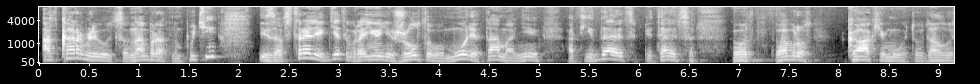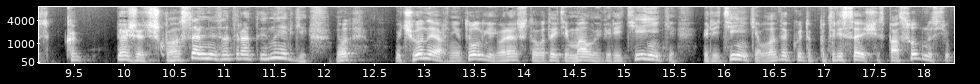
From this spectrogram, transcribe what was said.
откармливаются на обратном пути из Австралии где-то в районе Желтого моря, там они отъедаются, питаются. Вот вопрос, как ему это удалось? Как... Знаешь, это же колоссальные затраты энергии. Но вот Ученые, орнитологи говорят, что вот эти малые веретенники, веретенники обладают какой-то потрясающей способностью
